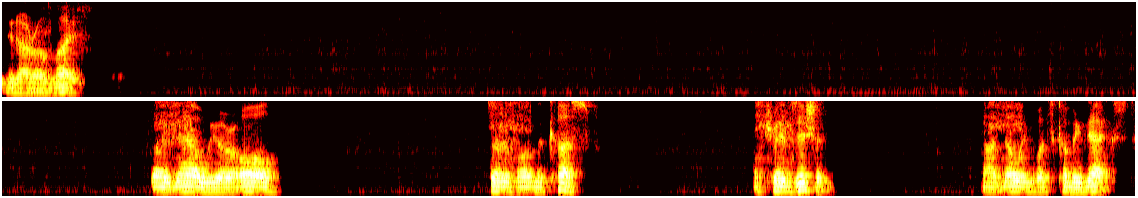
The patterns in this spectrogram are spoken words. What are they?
in our own life. Right now, we are all sort of on the cusp of transition, not knowing what's coming next.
